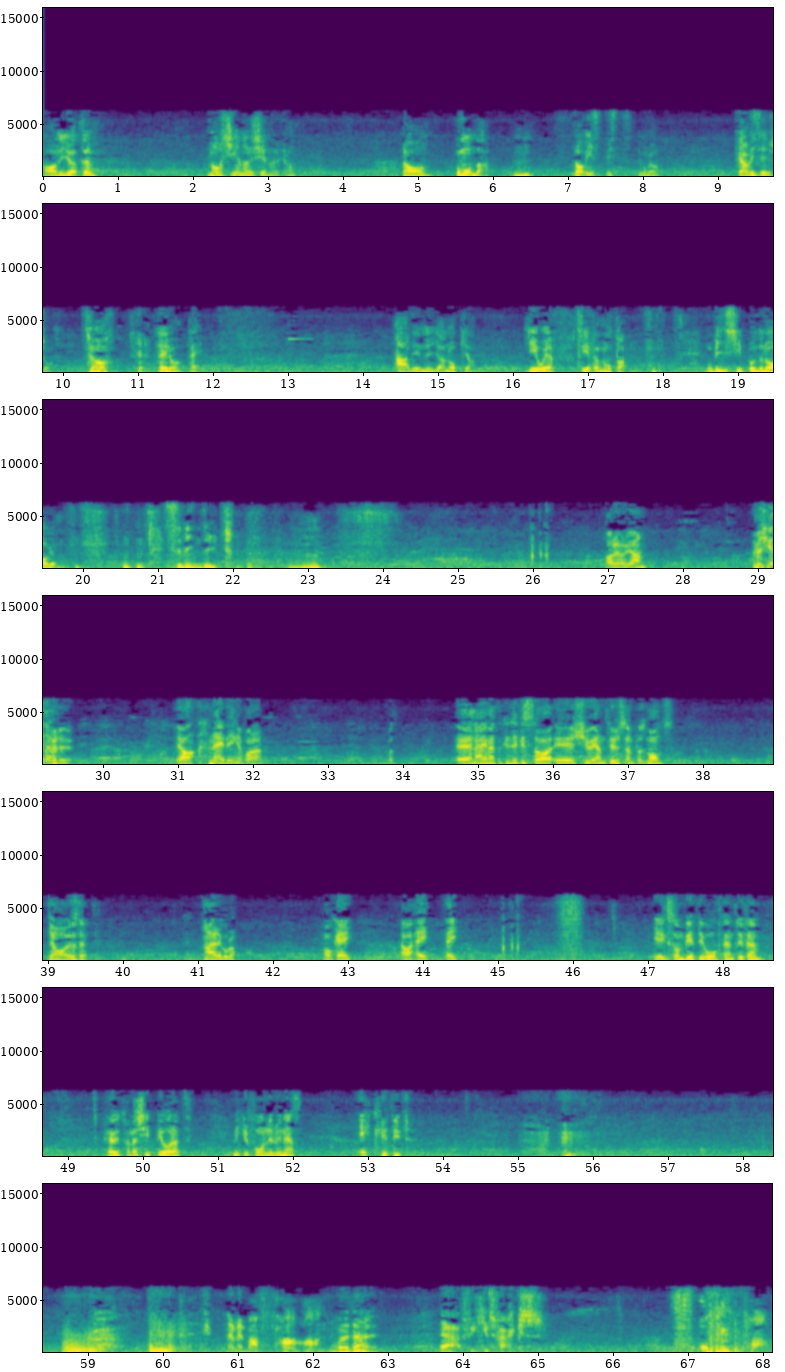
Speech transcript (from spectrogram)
Ja, det är Göte. Ja, tjenare, tjenare, ja. Ja, på måndag. Mm. Ja, visst, visst, det går bra. Ja, vi säger så. Ja, hej då, hej. Ja, det är nya Nokia. GOF 358. Mobilchip under nageln. Svindyrt. Mm. Ja, det hör jag. Men tjena du. Ja, nej det är ingen fara. Eh, nej, vänta ska vi se. Vi sa eh, 21 000 plus moms. Ja, just det. Nej, det går bra. Okej. Ja, hej, hej. Ericsson BTH 535. Högtalarchip i örat. Mikrofonlur i näsan. Äckligt dyrt. Men vad fan. Vad var det där? Jag fick ett fax. Åh, fy fan.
